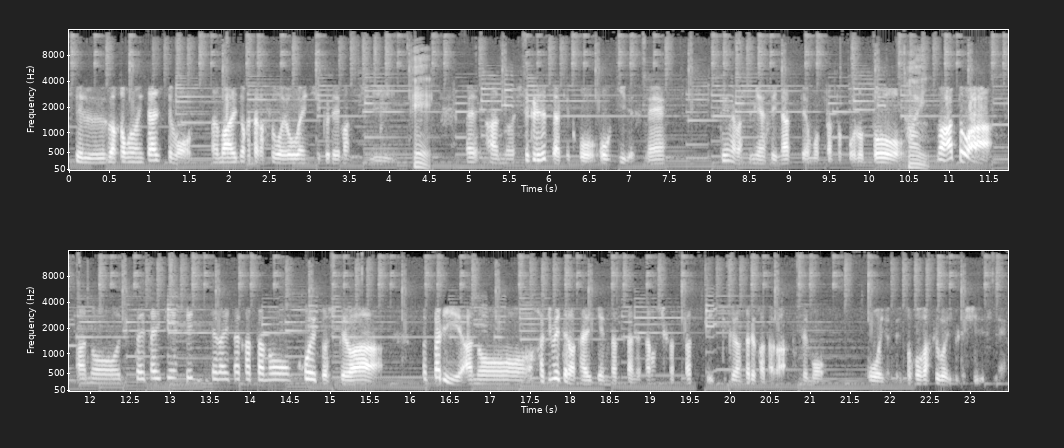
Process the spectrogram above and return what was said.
してる若者に対しても周りの方がすごい応援してくれますし、ええ、あのしてくれるってのは結構大きいですね。っていうのが住みやすいなって思ったところと、はい、まあ、あとはあの実際体験していただいた方の声としてはやっぱり、あの初めての体験だったんで楽しかったって言ってくださる方がとても多いのでそこがすごい嬉しいですね。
